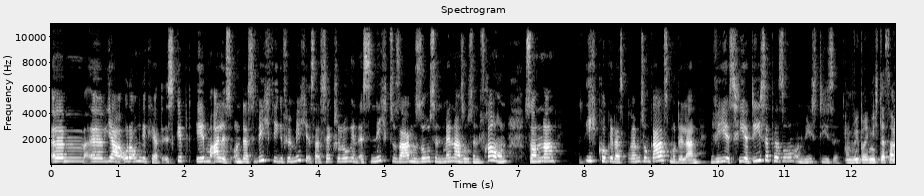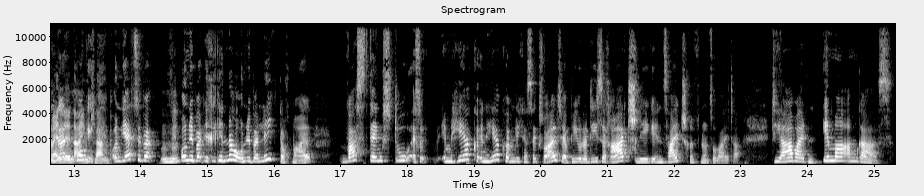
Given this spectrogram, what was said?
Ähm, äh, ja, oder umgekehrt. Es gibt eben alles. Und das Wichtige für mich ist als Sexologin, es nicht zu sagen, so sind Männer, so sind Frauen, sondern ich gucke das Brems- und Gasmodell an. Wie ist hier diese Person und wie ist diese? Und wie bringe ich das am Und Ende in guck ich. Einklang? Und jetzt über, und über, genau, und überleg doch mal, was denkst du, also im Her in herkömmlicher Sexualtherapie oder diese Ratschläge in Zeitschriften und so weiter, die arbeiten immer am Gas.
